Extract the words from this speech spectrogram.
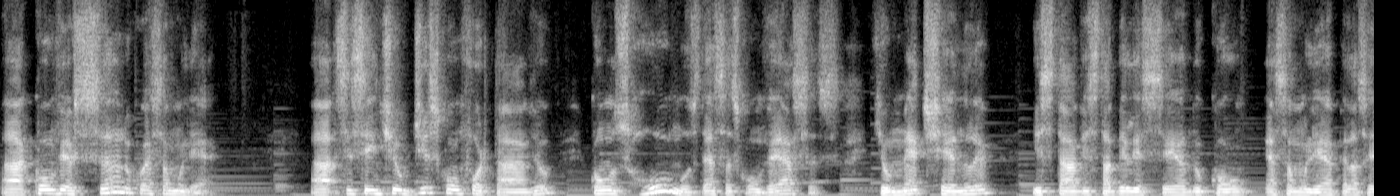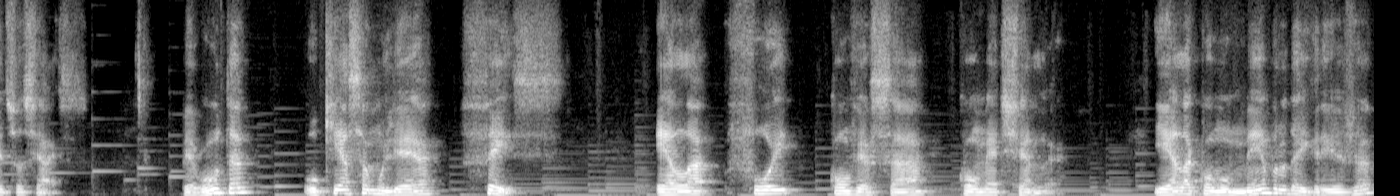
ah, conversando com essa mulher, ah, se sentiu desconfortável com os rumos dessas conversas que o Matt Chandler estava estabelecendo com essa mulher pelas redes sociais. Pergunta: o que essa mulher fez? Ela foi conversar com Matt Chandler. E ela, como membro da igreja,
